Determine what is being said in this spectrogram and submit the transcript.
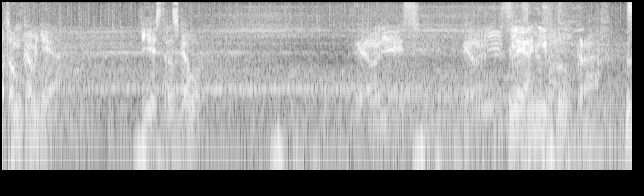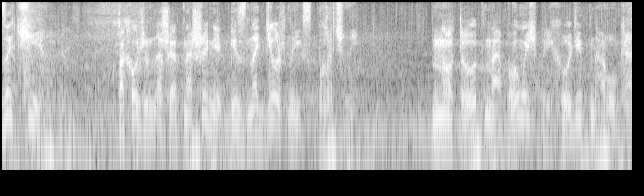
Потом ко мне. Есть разговор. Вернись! Вернись! Леонид был прав. Зачем? Похоже, наши отношения безнадежно испорчены. Но тут на помощь приходит наука.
